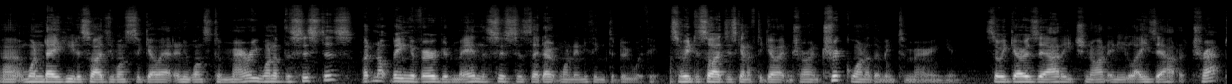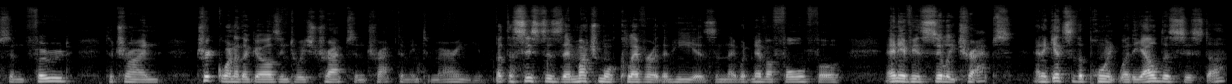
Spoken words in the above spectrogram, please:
Uh, one day he decides he wants to go out and he wants to marry one of the sisters, but not being a very good man, the sisters they don't want anything to do with him. So he decides he's going to have to go out and try and trick one of them into marrying him. So he goes out each night and he lays out traps and food to try and trick one of the girls into his traps and trap them into marrying him. But the sisters, they're much more cleverer than he is, and they would never fall for any of his silly traps. And it gets to the point where the eldest sister,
